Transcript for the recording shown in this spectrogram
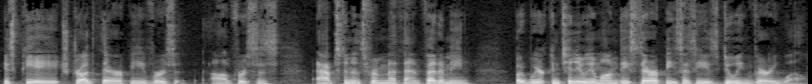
his PAH drug therapy versus, uh, versus abstinence from methamphetamine, but we're continuing him on these therapies as he is doing very well.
